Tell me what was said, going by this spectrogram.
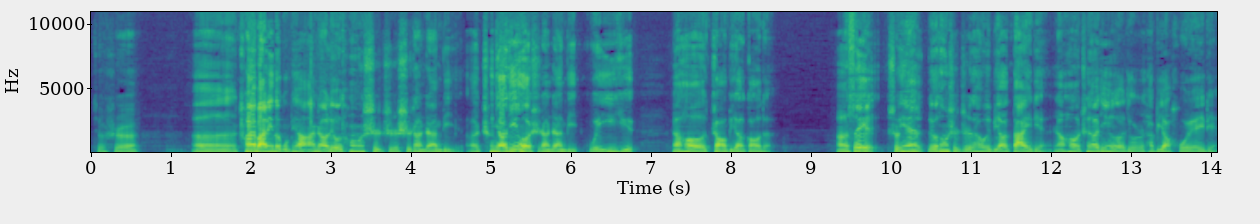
就是，呃，创业板里的股票按照流通市值市场占比，呃，成交金额市场占比为依据。然后找比较高的，啊，所以首先流通市值它会比较大一点，然后成交金额就是它比较活跃一点，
